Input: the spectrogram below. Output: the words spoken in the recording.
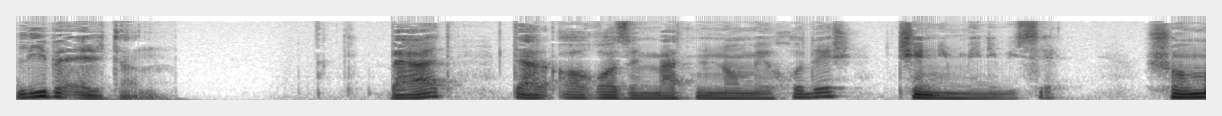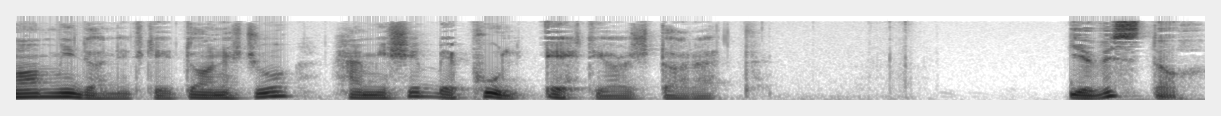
Liebe Eltern, بعد در آغاز متن نامه خودش چنین می نویسه. شما می دانید که دانشجو همیشه به پول احتیاج دارد. ihr wisst doch,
